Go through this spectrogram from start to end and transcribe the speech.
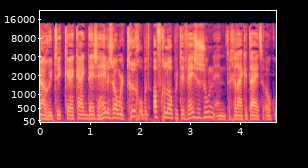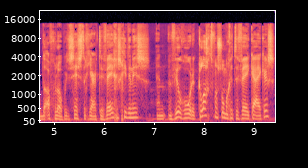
Nou Ruud, ik eh, kijk deze hele zomer terug op het afgelopen tv-seizoen... en tegelijkertijd ook op de afgelopen 60 jaar tv-geschiedenis. En een veelgehoorde klacht van sommige tv-kijkers...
